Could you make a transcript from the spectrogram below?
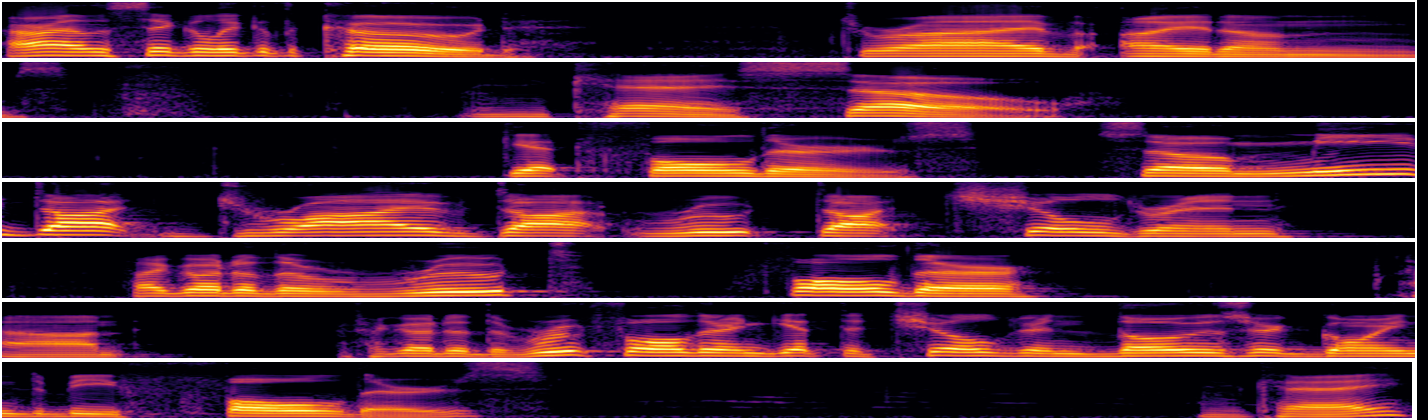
All right, let's take a look at the code. Drive items. Okay, so get folders. So me.drive.root.children, if I go to the root folder, um, if I go to the root folder and get the children, those are going to be folders. Okay?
